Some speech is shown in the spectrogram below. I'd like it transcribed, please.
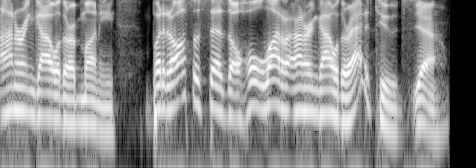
honoring God with our money, but it also says a whole lot on honoring God with our attitudes. Yeah, And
